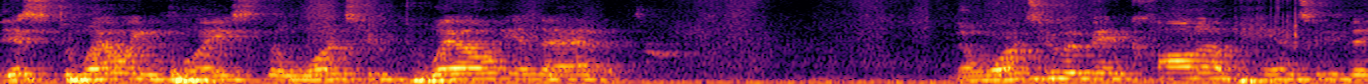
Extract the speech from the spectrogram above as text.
This dwelling place, the ones who dwell in the heavens the ones who have been caught up into the,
